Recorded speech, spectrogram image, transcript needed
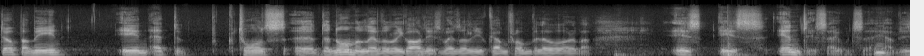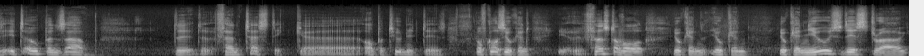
dopamine in at the, towards uh, the normal level, regardless whether you come from below or above, is is endless. I would say mm. it opens up the, the fantastic uh, opportunities. Of course, you can. First of all, you can you can you can use this drug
